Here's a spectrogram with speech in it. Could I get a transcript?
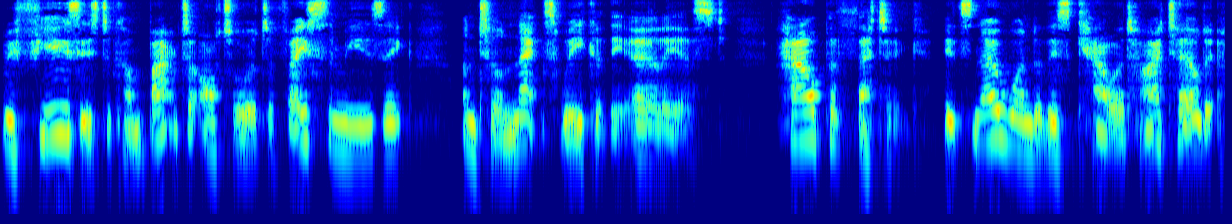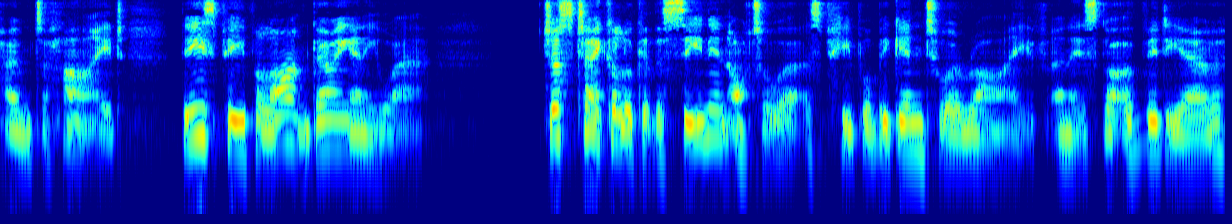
refuses to come back to Ottawa to face the music until next week at the earliest. How pathetic. It's no wonder this coward hightailed it home to hide. These people aren't going anywhere. Just take a look at the scene in Ottawa as people begin to arrive, and it's got a video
